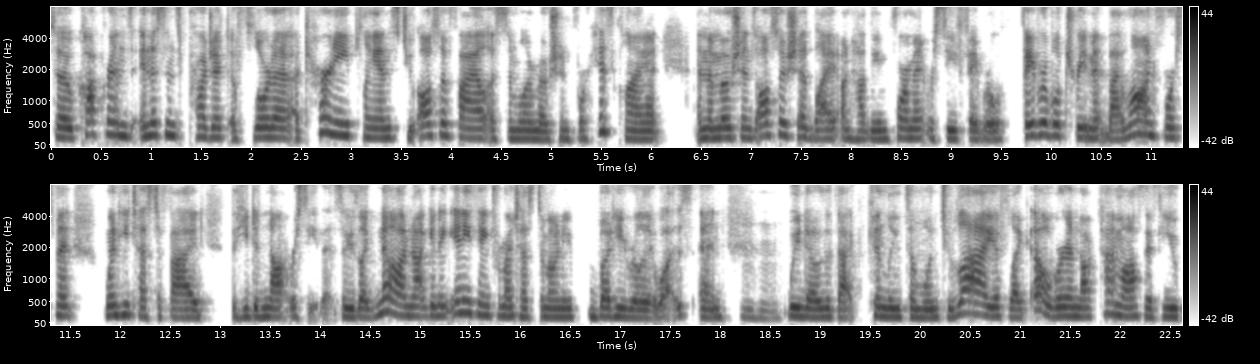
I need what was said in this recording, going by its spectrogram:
So, Cochran's Innocence Project of Florida attorney plans to also file a similar motion for his client. And the motions also shed light on how the informant received favorable, favorable treatment by law enforcement when he testified that he did not receive it. So, he's like, no, I'm not getting anything for my testimony, but he really was. And mm-hmm. we know that that can lead someone to lie if, like, oh, we're to knock time off if you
